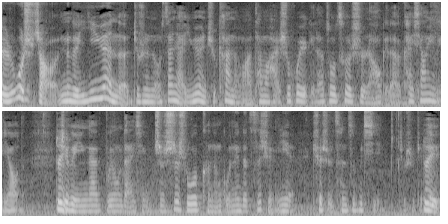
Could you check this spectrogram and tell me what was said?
对，如果是找那个医院的，就是那种三甲医院去看的话，他们还是会给他做测试，然后给他开相应的药的。对，这个应该不用担心，只是说可能国内的咨询业确实参差不齐，就是这样。对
